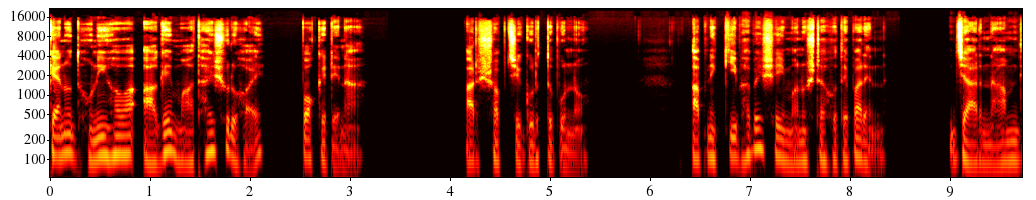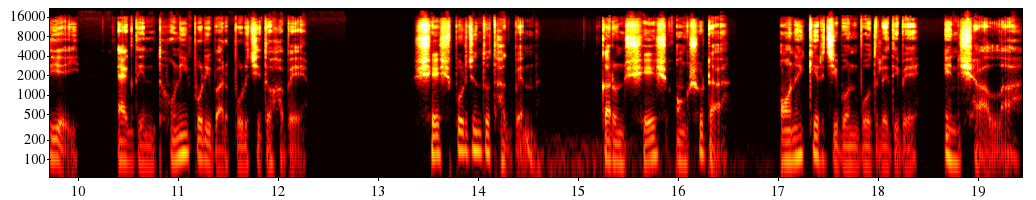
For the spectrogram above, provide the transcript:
কেন ধনী হওয়া আগে মাথায় শুরু হয়, পকেটে না? আর সবচেয়ে গুরুত্বপূর্ণ, আপনি কীভাবে সেই মানুষটা হতে পারেন, যার নাম দিয়েই একদিন ধনী পরিবার পরিচিত হবে। শেষ পর্যন্ত থাকবেন, কারণ শেষ অংশটা অনেকের জীবন বদলে দিবে। ইনশাআল্লাহ।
